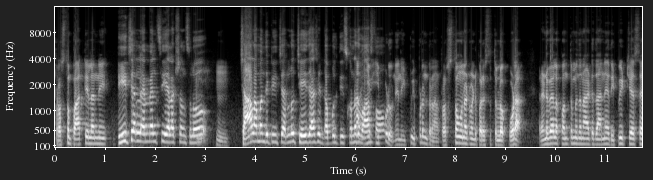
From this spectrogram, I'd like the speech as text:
ప్రస్తుతం పార్టీలన్నీ టీచర్ల ఎమ్మెల్సీ ఎలక్షన్స్లో చాలా మంది టీచర్లు చేసి డబ్బులు తీసుకున్నది వాస్తవం. ఇప్పుడు నేను ఇప్పుడు ఇప్పుడు అంటున్నాను ప్రస్తుతం ఉన్నటువంటి పరిస్థితుల్లో కూడా రెండు వేల పంతొమ్మిది నాటి దాన్నే రిపీట్ చేసే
